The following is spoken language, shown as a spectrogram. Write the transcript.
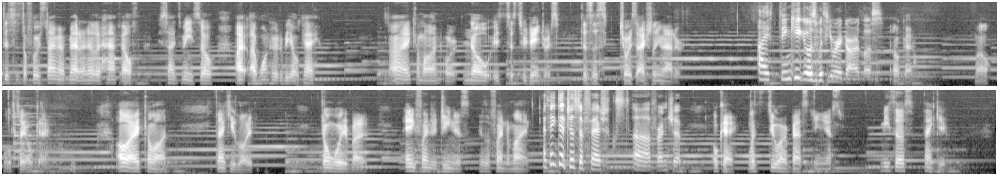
This is the first time I've met another half-elf besides me, so I, I want her to be okay. Alright, come on. Or, no, it's just too dangerous. Does this choice actually matter? I think he goes with you regardless. Okay. Well, we'll say okay. Alright, come on. Thank you, Lloyd. Don't worry about it. Any friend of Genis is a friend of mine. I think that's just a fixed uh, friendship. Okay, let's do our best, Genis. Mithos, thank you.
